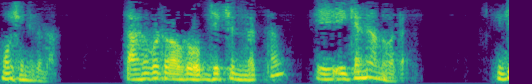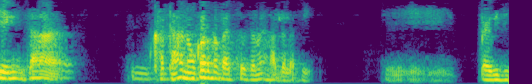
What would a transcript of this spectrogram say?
මොෂන් එක දානවා. දානකොට කවුරු ඔබ්ජෙක්ෂන් නැත්තම් ඒ ඒ කියන්නේ අනවතයි. ඉතින් ඒ නිසා කතා නොකරන පැත්ත තමයි හදලා තියෙන්නේ. ඒ පැවිදි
